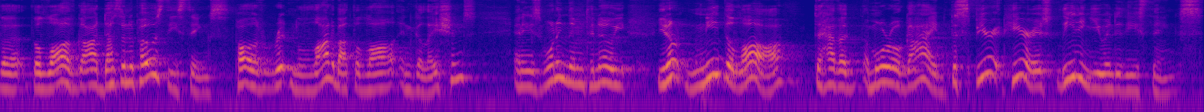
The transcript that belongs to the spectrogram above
the, the law of God doesn't oppose these things. Paul has written a lot about the law in Galatians, and he's wanting them to know you, you don't need the law to have a, a moral guide. The Spirit here is leading you into these things.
